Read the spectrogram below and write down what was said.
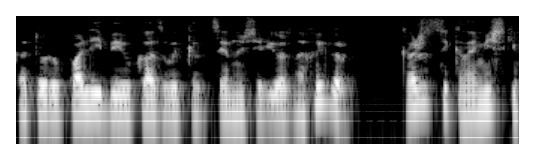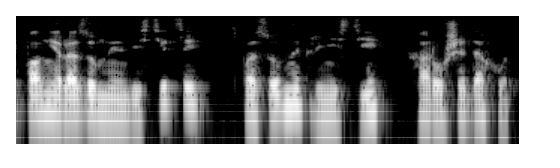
которую Полибий указывает как цену серьезных игр, кажется экономически вполне разумной инвестицией, способной принести хороший доход.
